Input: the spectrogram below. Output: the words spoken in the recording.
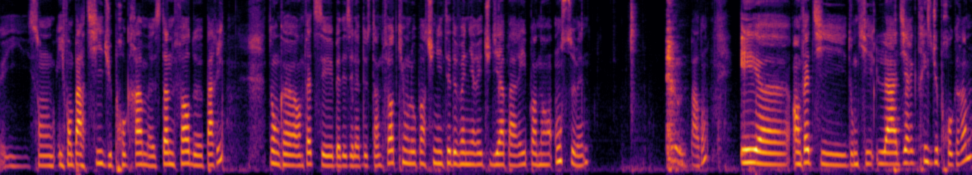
ils sont, ils font partie du programme Stanford Paris. Donc, en fait, c'est ben, des élèves de Stanford qui ont l'opportunité de venir étudier à Paris pendant 11 semaines. Pardon. Et euh, en fait, donc la directrice du programme,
